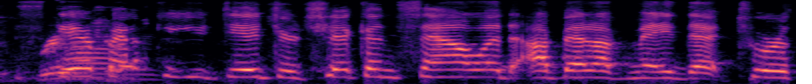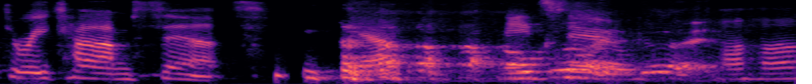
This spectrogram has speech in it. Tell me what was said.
a great. Skip, after you did your chicken salad, I bet I've made that two or three times since. Yeah, Oh, me good, too. Good. Uh-huh.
